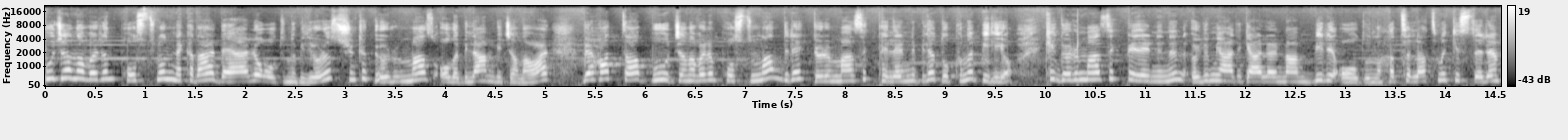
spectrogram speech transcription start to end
Bu canavarın postunun ne kadar değerli olduğunu biliyoruz. Çünkü görünmez olabilen bir canavar ve hatta bu canavarın postundan direkt görünmezlik pelerini bile dokunabiliyor. Ki görünmezlik pelerininin ölüm yadigarlarından biri olduğunu hatırlatmak isterim.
